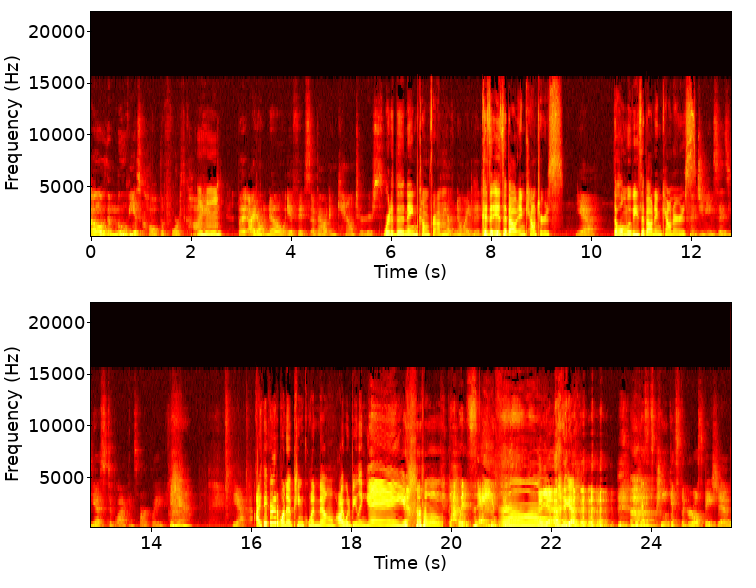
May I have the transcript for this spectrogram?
Oh, the movie is called The Fourth Kind, mm-hmm. but I don't know if it's about encounters. Where did the name come from? I have no idea. Because it is about encounters. yeah, The whole movie's about encounters. Janine says yes to black and sparkly. Yeah, yeah. I think I'd want a pink one now. I would be like, yay! That would say uh, yeah. yeah. because it's pink. It's the girl spaceship,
